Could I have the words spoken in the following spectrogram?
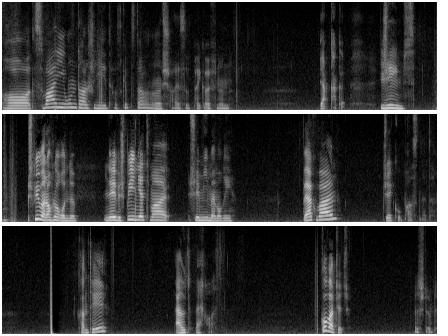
Oh, zwei Unterschied. Was gibt's da? Oh, scheiße, Pack öffnen. Ja, kacke. James. Spielen wir noch eine Runde. Ne, wir spielen jetzt mal Chemie Memory. Bergwein. Jacob passt nicht. Kante. Out. Weg raus. Kovacic. Das stimmt.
